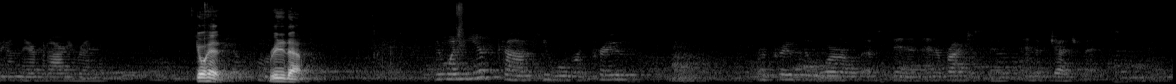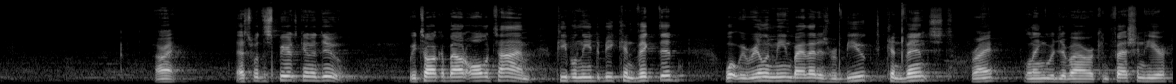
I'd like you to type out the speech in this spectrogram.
I'm there, but I already read. Go ahead, read it out. And when he has come, he will reprove, reprove the world of sin and of righteousness and of judgment. All right, that's what the Spirit's going to do. We talk about all the time. People need to be convicted. What we really mean by that is rebuked, convinced, right? Language of our confession here.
